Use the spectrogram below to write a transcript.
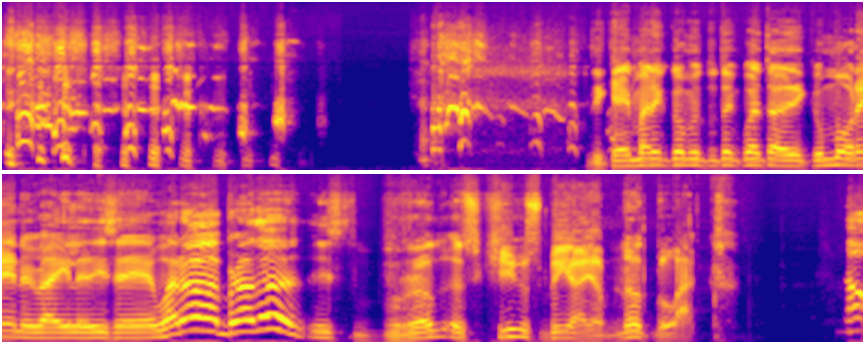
De que hay manicomio tú te encuentras de que un moreno va y le dice, What up, brother? It's, "Brother, excuse me, I am not black. No.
